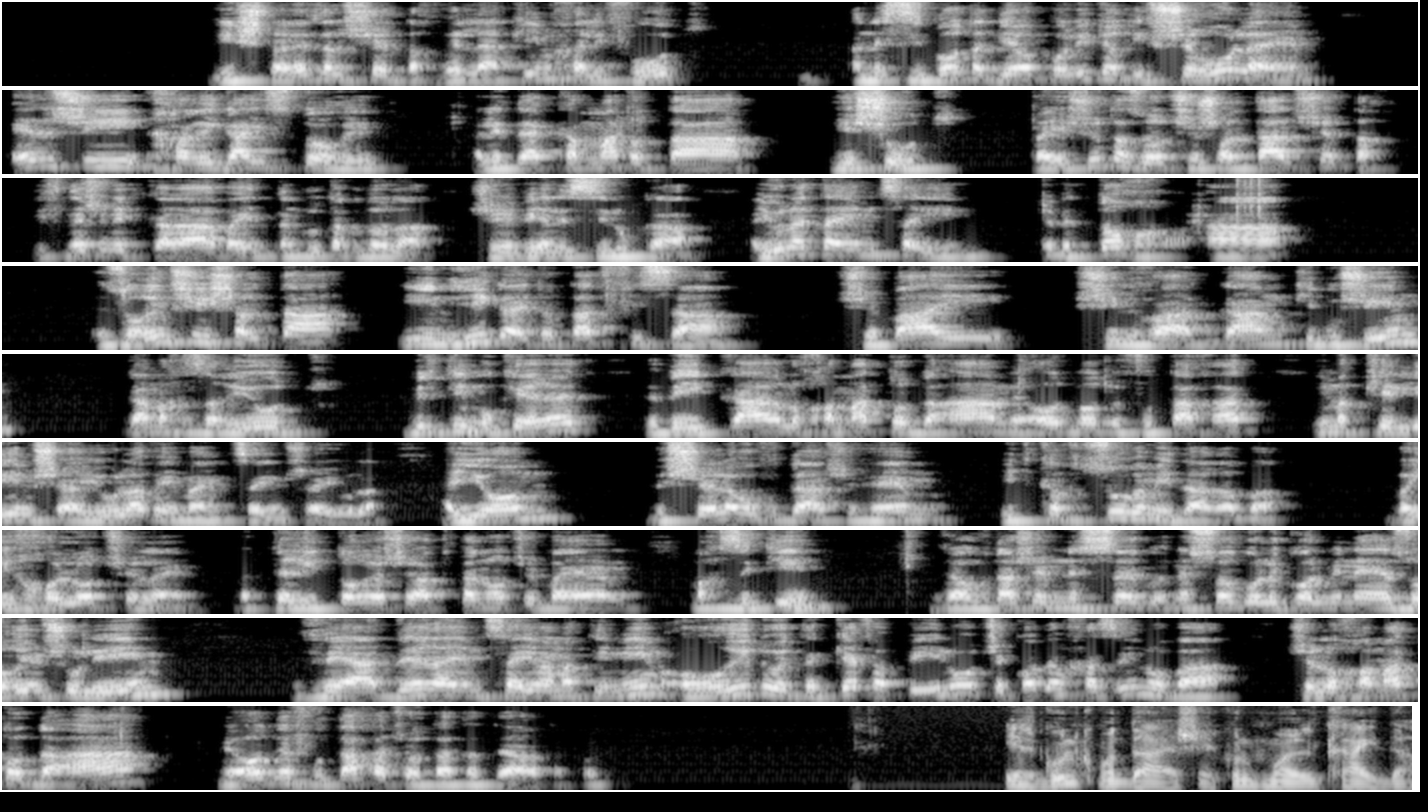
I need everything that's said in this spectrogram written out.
להשתלט על שטח ולהקים חליפות, הנסיבות הגיאופוליטיות אפשרו להם איזושהי חריגה היסטורית על ידי הקמת אותה ישות, והישות הזאת ששלטה על שטח לפני שנתקלה בהתנגדות הגדולה שהביאה לסילוקה, היו לה את האמצעים ובתוך האזורים שהיא שלטה היא הנהיגה את אותה תפיסה שבה היא שילבה גם כיבושים, גם אכזריות בלתי מוכרת ובעיקר לוחמת תודעה מאוד מאוד מפותחת עם הכלים שהיו לה ועם האמצעים שהיו לה. היום בשל העובדה שהם התכווצו במידה רבה ביכולות שלהם בטריטוריה של הקטנות שבהם הם מחזיקים, והעובדה שהם נסוג, נסוגו לכל מיני אזורים שוליים, והיעדר האמצעים המתאימים הורידו את היקף הפעילות שקודם חזינו בה, של לוחמת תודעה מאוד מפותחת שאותה אתה תיארת קודם. ארגון כמו דאעש, ארגון כמו אל-קאעידה,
